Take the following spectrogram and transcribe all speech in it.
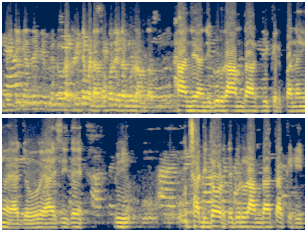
ਬੇਟੀ ਕਹਿੰਦੇ ਕਿ ਮੈਨੂੰ ਰੱਖੜੀ ਤੇ ਵੱਡਾ ਤੋਹਫਾ ਜਿਹੜਾ ਗੁਰੂ ਰਾਮਦਾਸ ਨੇ। ਹਾਂਜੀ ਹਾਂਜੀ ਗੁਰੂ ਰਾਮਦਾਸ ਦੀ ਕਿਰਪਾ ਨਹੀਂ ਹੋਇਆ ਜੋ ਹੋਇਆ ਸੀ ਤੇ ਵੀ ਉਹ- ਉਹ ਸਾਡੀ ਦੌੜ ਤੇ ਗੁਰੂ ਰਾਮਦਾਸ ਤੱਕ ਹੀ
